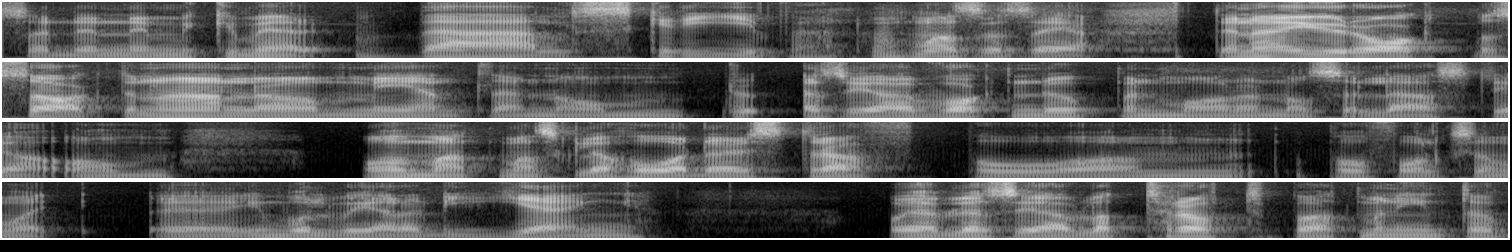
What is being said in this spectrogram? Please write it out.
Alltså den är mycket mer välskriven, om man ska säga. Den här är ju rakt på sak, den handlar om egentligen om... Alltså jag vaknade upp en morgon och så läste jag om, om att man skulle ha hårdare straff på, mm, på folk som var eh, involverade i gäng. Och jag blev så jävla trött på att man inte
